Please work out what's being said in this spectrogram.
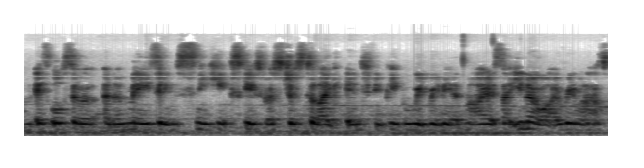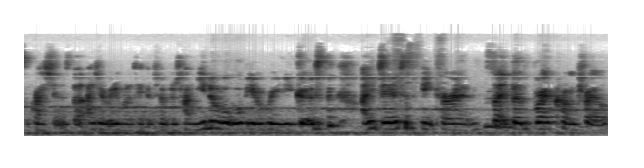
um, it's also an amazing sneaky excuse for us just to like interview people we really admire. It's like you know what? I really want to ask some questions but i don't really want to take up too much time. You know what would be a really good idea to sneak her in? It's like the breadcrumb trail.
